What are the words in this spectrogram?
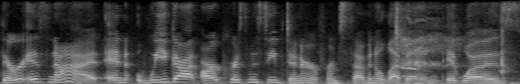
there is not. And we got our Christmas Eve dinner from 7-Eleven. It was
